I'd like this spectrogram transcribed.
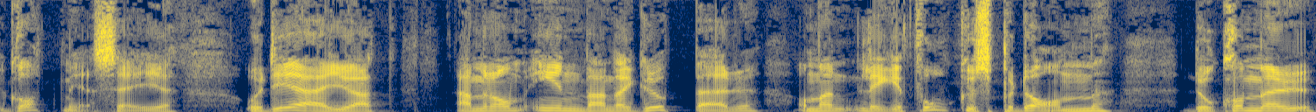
gott med sig. Och det är ju att ja, men om invandrargrupper, om man lägger fokus på dem, då kommer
